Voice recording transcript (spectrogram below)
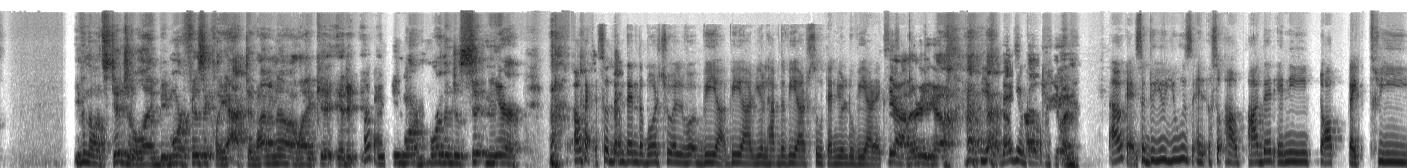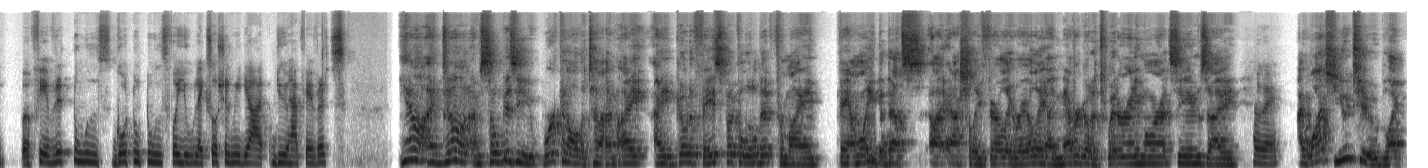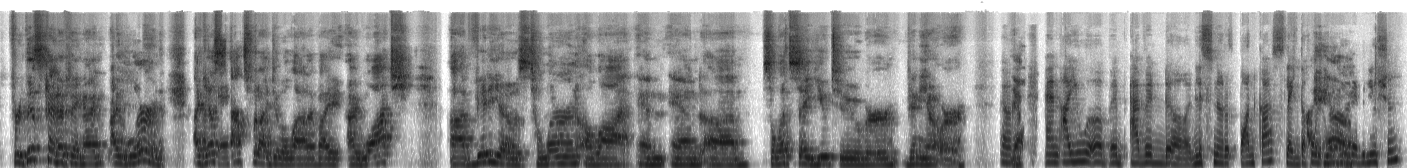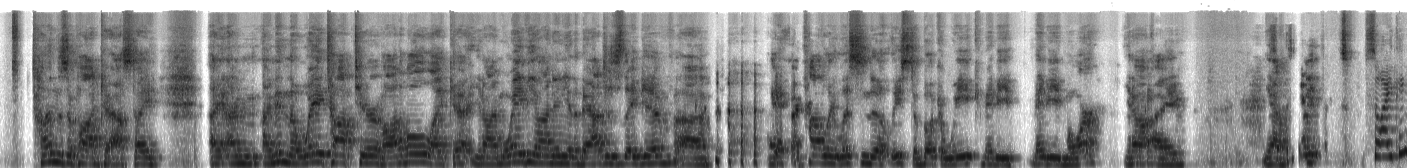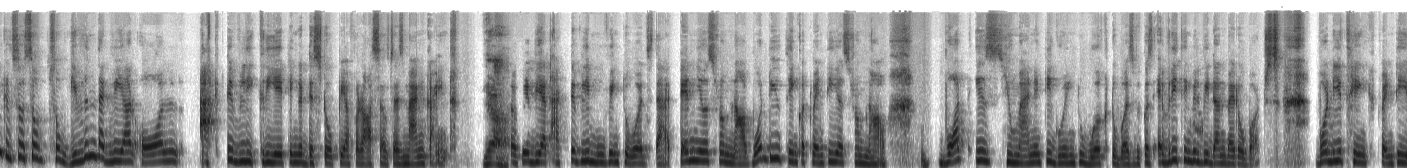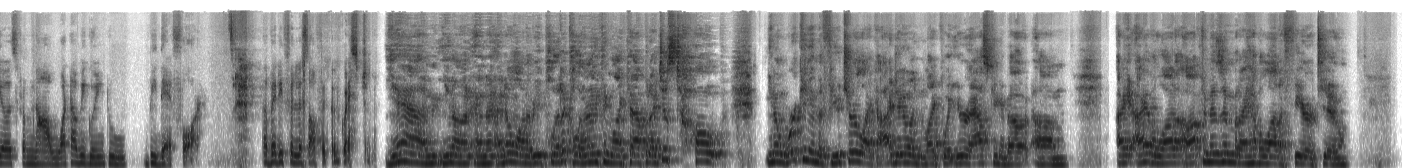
even though it's digital, I'd be more physically active. I don't know, like it, it, okay. it'd be more more than just sitting here. okay, so then then the virtual VR, VR, you'll have the VR suit and you'll do VR exercise. Yeah, there you go. yeah, there you go. Okay, so do you use? So are, are there any top like three uh, favorite tools, go-to tools for you, like social media? Do you have favorites? You know, I don't. I'm so busy working all the time. I I go to Facebook a little bit for my family, but that's uh, actually fairly rarely. I never go to Twitter anymore. It seems I okay. I watch YouTube like for this kind of thing. I I learn. I okay. guess that's what I do a lot of. I I watch uh, videos to learn a lot, and and um, so let's say YouTube or Vimeo or Okay. Yeah. And are you an avid uh, listener of podcasts like the whole revolution? Tons of podcasts. I, I, am I'm, I'm in the way top tier of Audible. Like uh, you know, I'm way beyond any of the badges they give. Uh, I, I, probably listen to at least a book a week, maybe maybe more. You know, okay. I yeah. So, so I think so. So so given that we are all actively creating a dystopia for ourselves as mankind yeah. Okay. We are actively moving towards that. 10 years from now, what do you think, or 20 years from now, what is humanity going to work towards? Because everything will be done by robots. What do you think 20 years from now? What are we going to be there for? a very philosophical question. Yeah, and you know, and I don't want to be political or anything like that, but I just hope, you know, working in the future like I do, and like what you're asking about, um, I, I have a lot of optimism, but I have a lot of fear too.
